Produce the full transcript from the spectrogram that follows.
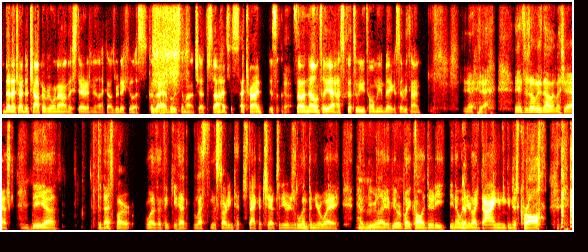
then I tried to chop everyone out, and they stared at me like I was ridiculous because I had the least amount of chips. So I just I tried. It's, yeah. it's not a no until you ask. That's what you told me in Vegas every time. Yeah, yeah. The answer is always no unless you ask. Mm-hmm. The uh, the best part was I think you had less than the starting t- stack of chips and you were just limping your way. Mm-hmm. You were like, if you ever play Call of Duty, you know when yeah. you're like dying and you can just crawl.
